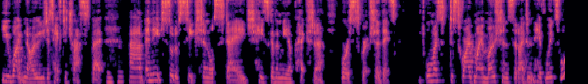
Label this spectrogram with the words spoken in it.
you won't know, you just have to trust. But mm-hmm. um, in each sort of section or stage, he's given me a picture or a scripture that's almost describe my emotions that I didn't have words for.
